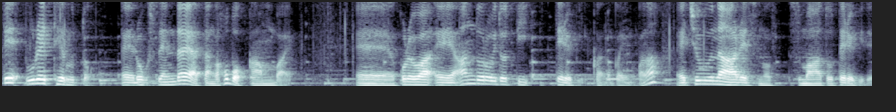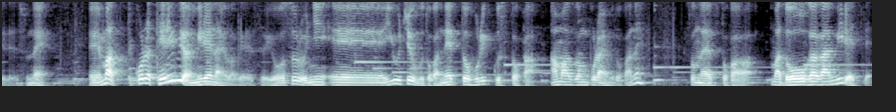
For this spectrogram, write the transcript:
で売れてると、えー、6000台あったんがほぼ完売。えー、これは、えー、Android テレビかなんかいうのかな、えー、チューナーレスのスマートテレビでですね、えー、まあこれはテレビは見れないわけですよ。要するに、えー、YouTube とか Netflix とか Amazon プライムとかね。そんなやつとか、まあ、動画が見れて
